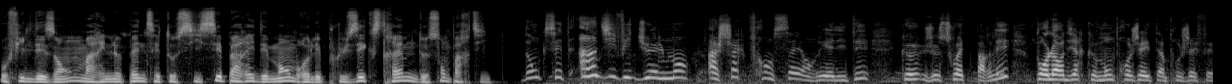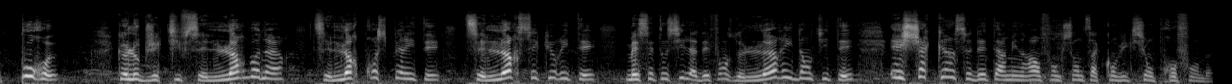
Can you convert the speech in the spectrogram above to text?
Au fil des ans, Marine Le Pen s'est aussi séparée des membres les plus extrêmes de son parti. Donc c'est individuellement à chaque Français en réalité que je souhaite parler pour leur dire que mon projet est un projet fait pour eux, que l'objectif c'est leur bonheur, c'est leur prospérité, c'est leur sécurité, mais c'est aussi la défense de leur identité et chacun se déterminera en fonction de sa conviction profonde.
